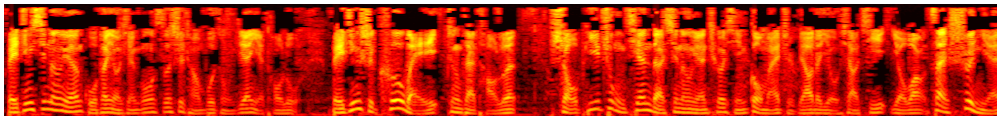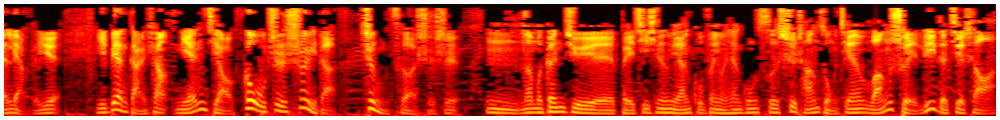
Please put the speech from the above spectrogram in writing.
北京新能源股份有限公司市场部总监也透露，北京市科委正在讨论首批中签的新能源车型购买指标的有效期有望再顺延两个月，以便赶上年缴购置税的政策实施。嗯，那么根据北汽新能源股份有限公司市场总监王水利的介绍啊，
